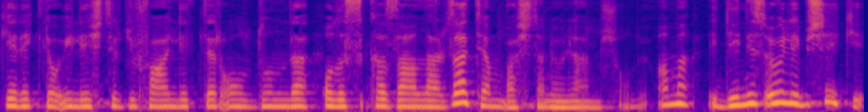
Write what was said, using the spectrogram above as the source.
gerekli o iyileştirici faaliyetler olduğunda olası kazalar zaten baştan önlenmiş oluyor. Ama e, deniz öyle bir şey ki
